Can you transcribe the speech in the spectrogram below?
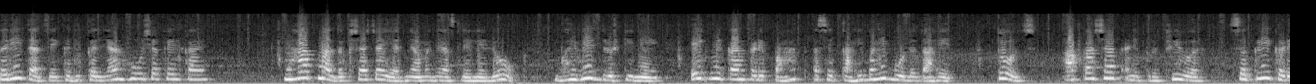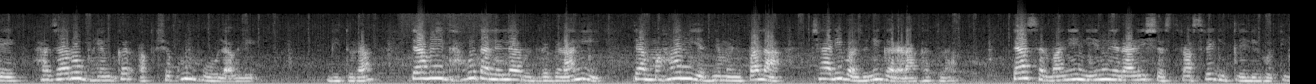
तरी त्याचे कधी कल्याण होऊ शकेल काय? महात्मा दक्षाच्या यज्ञामध्ये असलेले लोक भयभीत दृष्टीने एकमेकांकडे पाहत असे काही बोलत आहेत. तोच आकाशात आणि पृथ्वीवर सगळीकडे हजारो भयंकर अपशकून होऊ लागले. भितुरा त्यावेळी धावत आलेल्या रुद्रगणांनी त्या महान यज्ञ मंडपाला चारी बाजूनी गरडा घातला. त्या सर्वांनी निरनिराळी शस्त्रास्त्रे घेतलेली होती.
